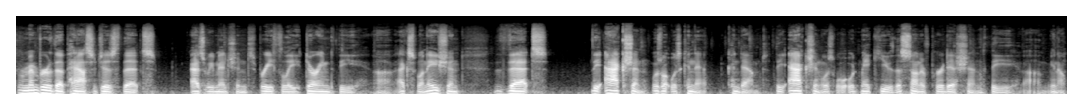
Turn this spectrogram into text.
remember the passages that, as we mentioned briefly during the uh, explanation, that the action was what was condemned. Condemned. The action was what would make you the son of perdition. The um, you know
